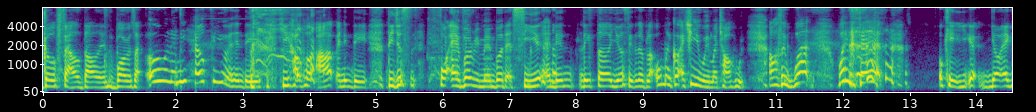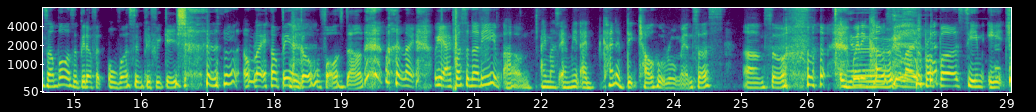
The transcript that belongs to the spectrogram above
girl fell down and the boy was like, Oh, let me help you and then they he helped her up and then they they just forever remember that scene and then later, years later, they'll be like, Oh my god, actually you were in my childhood. I was like, What? What is that? Okay, your example was a bit of an oversimplification of like helping a girl who falls down. But like, okay, I personally, um, I must admit, I kind of dig childhood romances. Um, so when it comes to like proper same age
